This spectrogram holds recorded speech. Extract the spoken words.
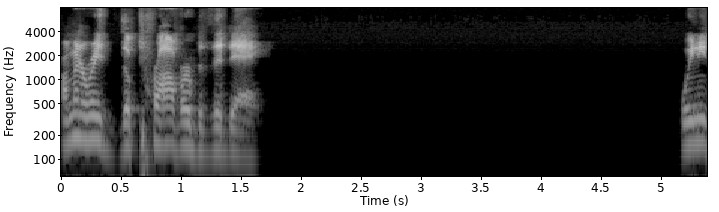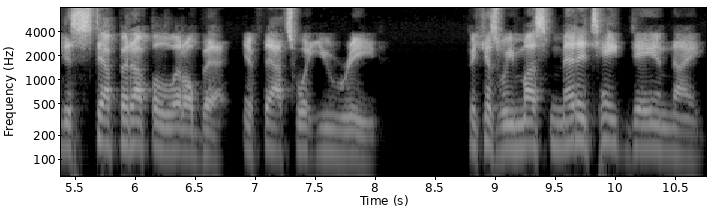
or I'm going to read the proverb of the day. We need to step it up a little bit if that's what you read, because we must meditate day and night.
